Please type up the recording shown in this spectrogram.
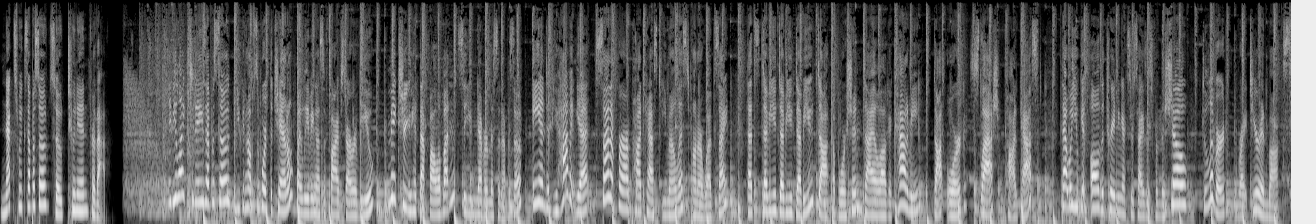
next week's episode. So tune in for that. If you liked today's episode, you can help support the channel by leaving us a five star review. Make sure you hit that follow button so you never miss an episode. And if you haven't yet, sign up for our podcast email list on our website. That's www.abortiondialogueacademy.org slash podcast. That way you get all the training exercises from the show delivered right to your inbox.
